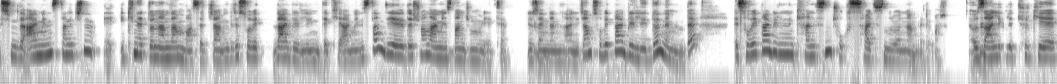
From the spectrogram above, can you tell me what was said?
şimdi Ermenistan için e, iki net dönemden bahsedeceğim. Biri Sovyetler Birliği'ndeki Ermenistan, diğeri de şu an Ermenistan Cumhuriyeti üzerinden ilerleyeceğim. Sovyetler Birliği döneminde e, Sovyetler Birliği'nin kendisinin çok sert sınır önlemleri var. Özellikle Türkiye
